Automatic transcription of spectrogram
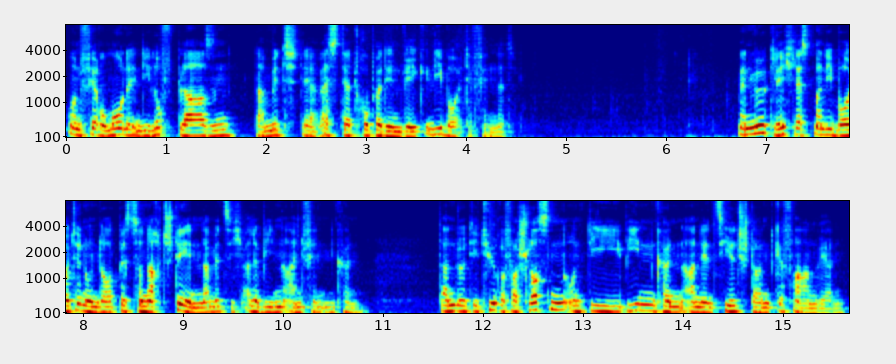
und Pheromone in die Luft blasen, damit der Rest der Truppe den Weg in die Beute findet. Wenn möglich, lässt man die Beute nun dort bis zur Nacht stehen, damit sich alle Bienen einfinden können. Dann wird die Türe verschlossen und die Bienen können an den Zielstand gefahren werden.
